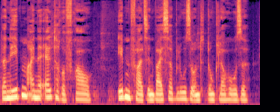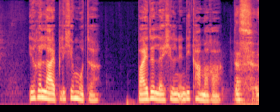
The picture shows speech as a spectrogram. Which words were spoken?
Daneben eine ältere Frau, ebenfalls in weißer Bluse und dunkler Hose. Ihre leibliche Mutter. Beide lächeln in die Kamera. Das äh,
